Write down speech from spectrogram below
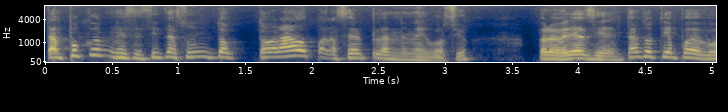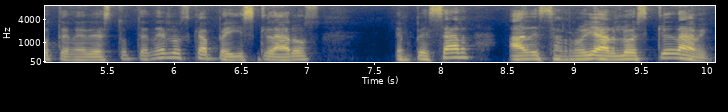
Tampoco necesitas un doctorado para hacer plan de negocio, pero deberías decir, en tanto tiempo debo tener esto, tener los KPIs claros, empezar a desarrollarlo es clave.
